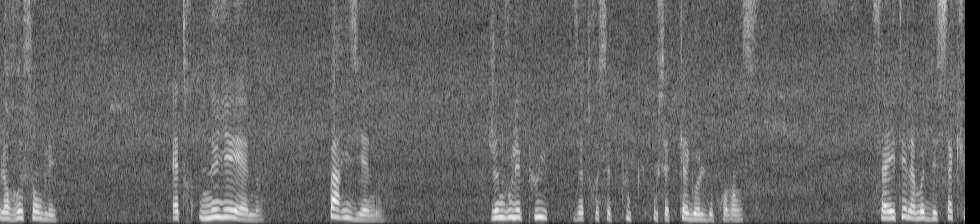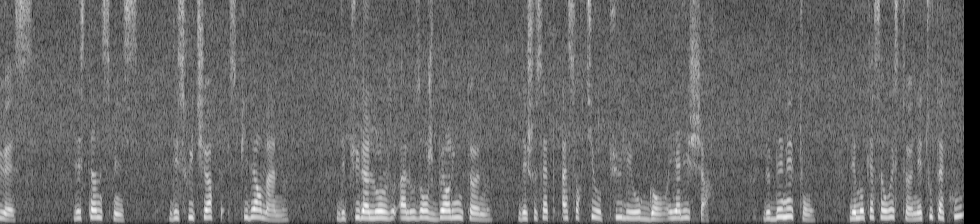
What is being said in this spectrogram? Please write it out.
leur ressembler. Être neuilléenne, parisienne. Je ne voulais plus être cette plouc ou cette cagole de province. Ça a été la mode des sacs des Stan Smith, des sweatshirts Spiderman, des pulls à, losange Burlington, des chaussettes assorties aux pulls et aux gants et à l'écharpe, de Benetton, des mocassins Weston et tout à coup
